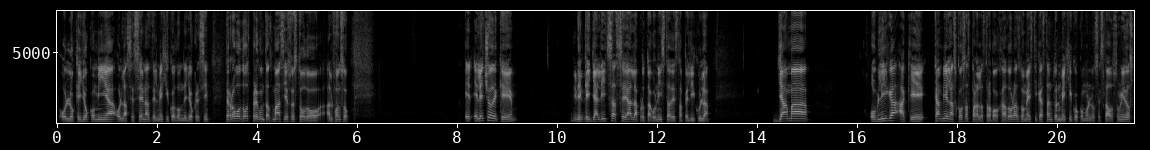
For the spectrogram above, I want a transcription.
o lo que yo comía o las escenas del México donde yo crecí. Te robo dos preguntas más y eso es todo, Alfonso. El, el hecho de que, Dime, de que. Yalitza sea la protagonista de esta película llama obliga a que cambien las cosas para las trabajadoras domésticas, tanto en México como en los Estados Unidos.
